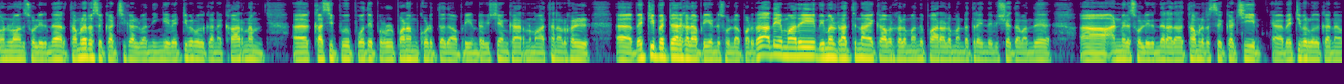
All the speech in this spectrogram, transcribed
ஒன்றில் வந்து சொல்லியிருந்தார். தமிழரசு கட்சிகள் வந்து இங்கே வெற்றி பெறுவதற்கான காரணம் கசிப்பு போதைப்பொருள் பணம் கொடுத்தது அப்படின்ற விஷயம் காரணமாக தான் அவர்கள் வெற்றி பெற்றார்கள் அப்படி என்று சொல்லப்படுகிறது அதே மாதிரி விமல் ரத்நாயக் அவர்களும் வந்து பாராளுமன்றத்தில் இந்த விஷயத்தை வந்து அண்மையில் சொல்லியிருந்தார். அதாவது தமிழரசு கட்சி வெற்றி பெறுவதற்கான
